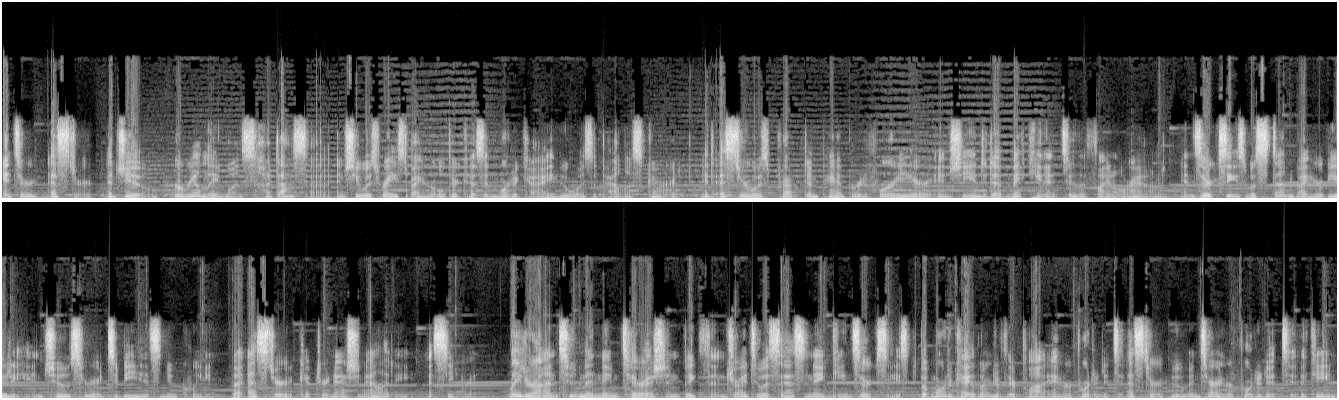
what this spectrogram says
Enter Esther, a Jew. Her real name was Hadassah, and she was raised by her older cousin Mordecai, who was a palace guard. And Esther was prepped and pampered for a year, and she ended up making it to the final round. And Xerxes was stunned by her beauty and chose her to be his new queen. But Esther kept her nationality a secret. Later on, two men named Teresh and Bigthan tried to assassinate King Xerxes, but Mordecai learned of their plot and reported it to Esther, who in turn reported it to the king,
